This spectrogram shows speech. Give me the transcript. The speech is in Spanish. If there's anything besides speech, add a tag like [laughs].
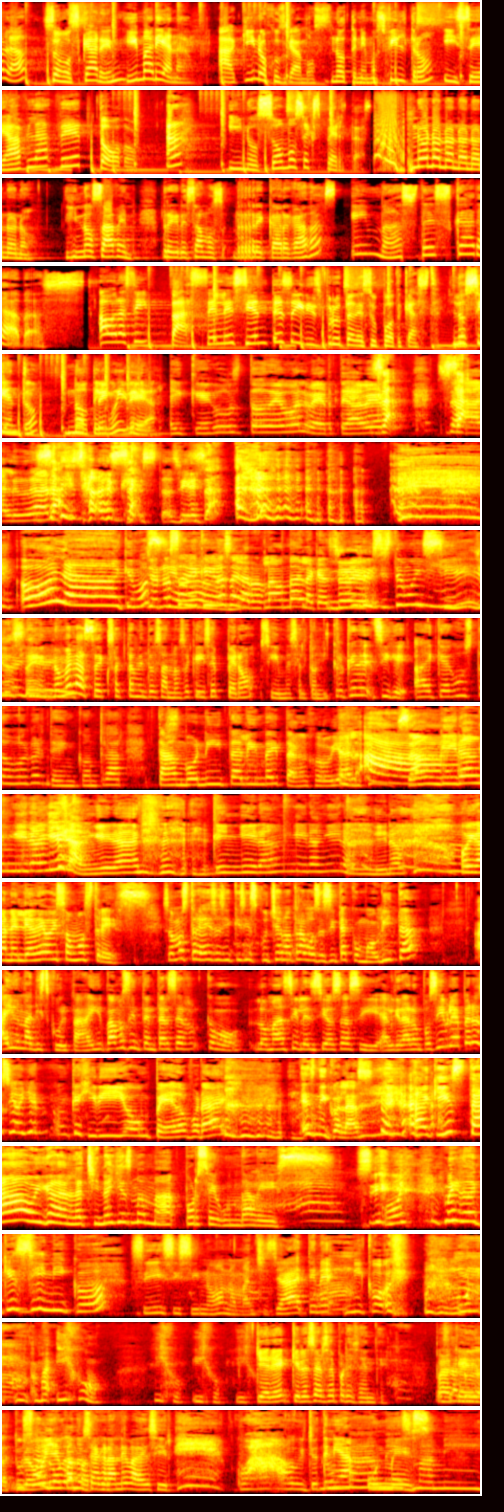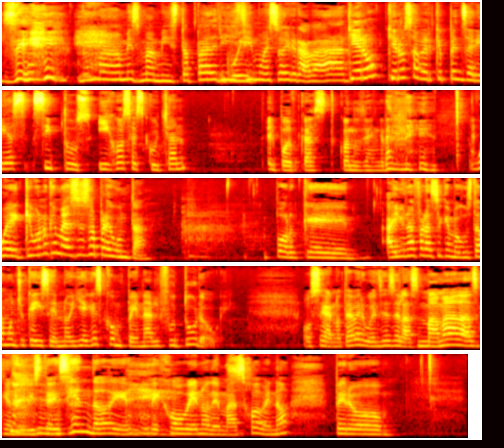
Hola, somos Karen y Mariana. Aquí no juzgamos. No tenemos filtro. Y se habla de todo. Ah, y no somos expertas. No, no, no, no, no, no, no. Y no saben, regresamos recargadas y más descaradas. Ahora sí, pásele, siéntese y disfruta de su podcast. Lo, siento, no, tengo idea. Ay, qué gusto de volverte a ver. saludarte y que estás bien. [laughs] Hola, qué emoción. Yo no sabía que ibas a agarrar la onda de la canción No, y lo hiciste muy bien. Sí, yo sé. No me la sé exactamente, o sea, no sé qué dice, pero sí me sé el tonito. Creo que de- sigue. Ay, qué gusto volverte a encontrar. Tan bonita, linda y tan jovial. ¡Ah! Guinguiranguiranguiranguiran. [laughs] Oigan, el día de hoy somos tres. Somos tres, así que si escuchan otra vocecita como ahorita, hay una disculpa. Y vamos a intentar ser como lo más silenciosas y al grano posible, pero si oyen un quejirillo, un pedo por ahí, [laughs] es Nicolás. Aquí está, oigan, la china ya es mamá por segunda vez. Sí. Uy, ¿verdad que sí, Nico? Sí, sí, sí, no, no manches. Ya tiene Nico [laughs] un hijo. Hijo, hijo, hijo. Quiere, quiere hacerse presente. Para Saluda, que luego ya cuando sea grande va a decir, [gasps] wow, yo tenía No un mes. mami. [laughs] Sí. No mames, mami, está padrísimo eso de grabar. Quiero, quiero saber qué pensarías si tus hijos escuchan el podcast cuando sean grandes. Güey, qué bueno que me haces esa pregunta. Porque hay una frase que me gusta mucho que dice, no llegues con pena al futuro, güey. O sea, no te avergüences de las mamadas que anduviste [laughs] diciendo de, de joven o de más joven, ¿no? Pero,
